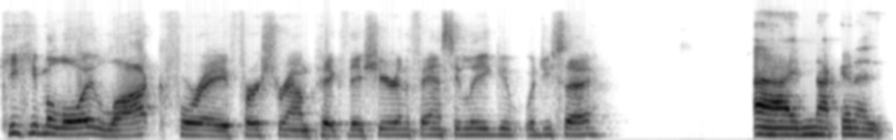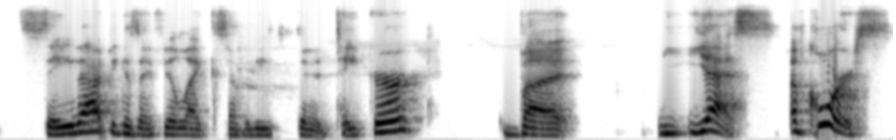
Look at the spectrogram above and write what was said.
Kiki Milloy lock for a first round pick this year in the fantasy league, would you say? I'm not going to say that because I feel like somebody's going to take her. But yes, of course.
